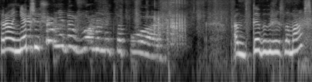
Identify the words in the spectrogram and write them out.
Роман, я чи... Що мені дав зламаний топор? А в тебе вже зламався?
